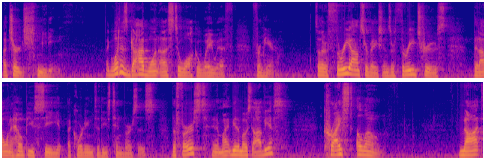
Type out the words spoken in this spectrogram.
a church meeting? Like, what does God want us to walk away with from here? So, there are three observations or three truths that I want to help you see according to these 10 verses. The first, and it might be the most obvious Christ alone, not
